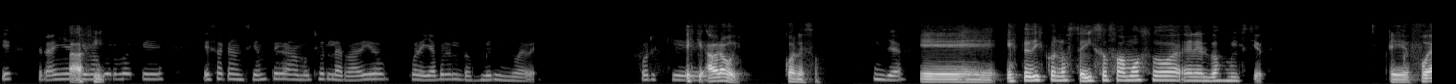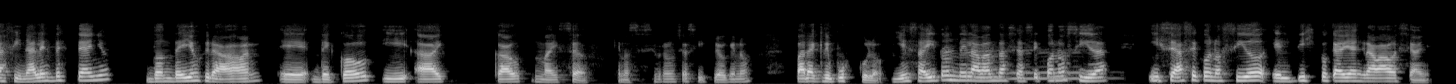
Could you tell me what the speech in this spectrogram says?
Qué extraño. a Yo me fi- acuerdo que esa canción pegaba mucho en la radio por allá por el 2009. es que Porque, ahora voy con eso. ya, Eh, este disco no se hizo famoso en el 2007. Eh, fue a finales de este año donde ellos grababan eh, The Code y I Caught Myself, que no sé si se pronuncia así, creo que no, para Crepúsculo. Y es ahí donde la banda se hace conocida Ah, y se hace conocido el disco que habían grabado ese año.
